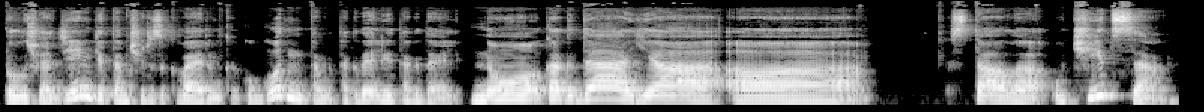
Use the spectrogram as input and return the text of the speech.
получать деньги там через аквайринг как угодно там и так далее, и так далее. Но когда я э, стала учиться,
